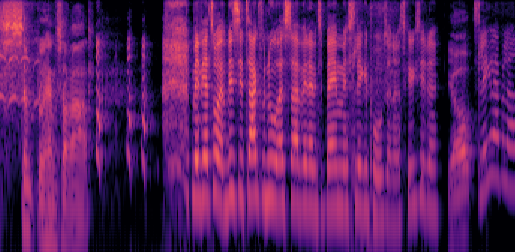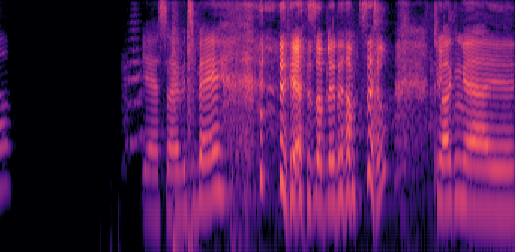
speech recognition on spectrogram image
simpelthen så rart. men jeg tror, at vi siger tak for nu, og så vender vi tilbage med slikkeposerne. Skal vi ikke sige det? Jo. Slikkelabbelade. Ja, så er vi tilbage. ja, så blev det ham selv. Klokken er øh,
